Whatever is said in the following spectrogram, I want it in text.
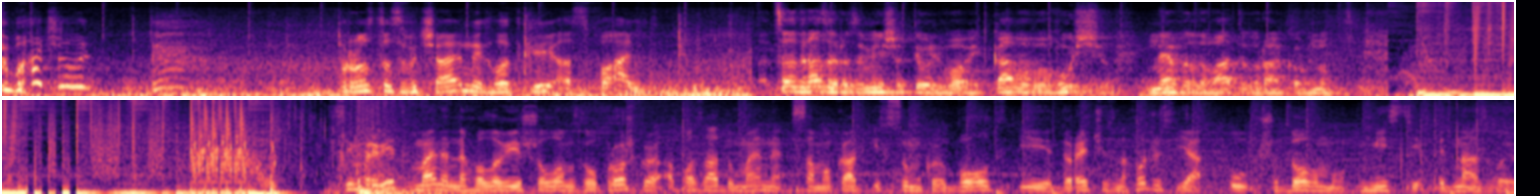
Бачили? Просто звичайний гладкий асфальт. Це одразу розумієш, що ти у Львові. Кавову гущу не виливати у раковину. Всім привіт! В мене на голові шолом з гоупрошкою, а позаду мене самокат із сумкою Болт. І, до речі, знаходжусь я у чудовому місті під назвою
